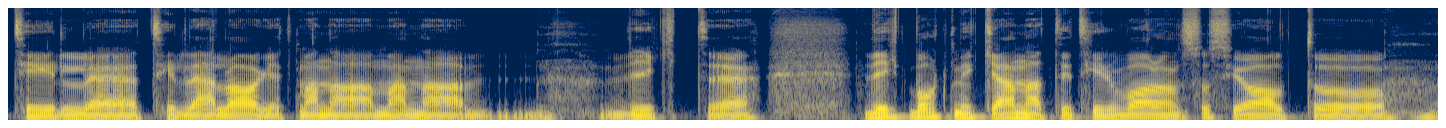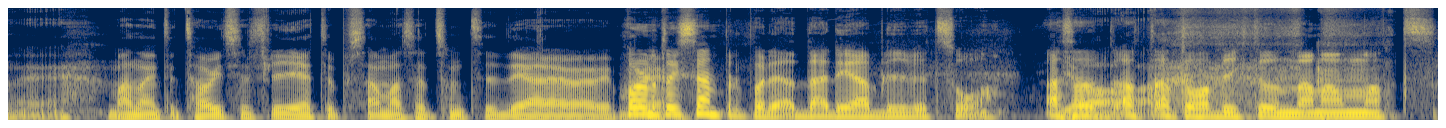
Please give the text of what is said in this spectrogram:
till, eh, till det här laget. Man har, man har vikt, vikt bort mycket annat i tillvaron socialt och man har inte tagit sig friheter på samma sätt som tidigare. Har du något exempel på det, där det har blivit så? Alltså Ja. att, att, att du har vikt undan annat?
